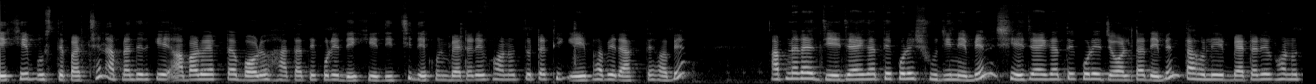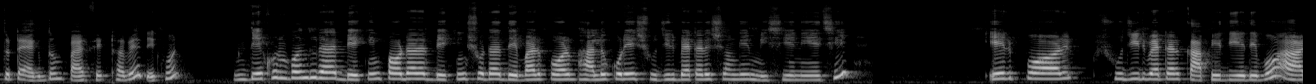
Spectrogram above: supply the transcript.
দেখে বুঝতে পারছেন। আপনাদেরকে আবারও একটা বড় হাতাতে করে দেখিয়ে দিচ্ছি। দেখুন, ব্যাটারের ঘনত্বটা ঠিক এইভাবে রাখতে হবে। আপনারা যে জায়গাতে করে সুজি নেবেন, সে জায়গাতে করে জলটা দেবেন, তাহলে ব্যাটারের ঘনত্বটা একদম পারফেক্ট হবে। দেখুন দেখুন বন্ধুরা, বেকিং পাউডার আর বেকিং সোডা দেবার পর ভালো করে সুজির ব্যাটারের সঙ্গে মিশিয়ে নিয়েছি। এরপর সুজির ব্যাটার কাপে দিয়ে দেব। আর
